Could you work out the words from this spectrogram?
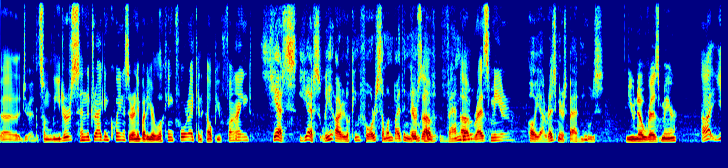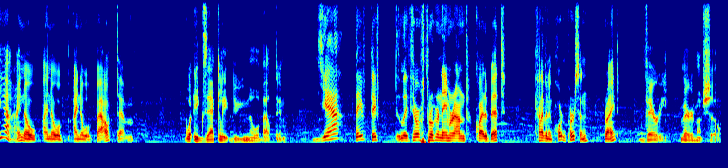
uh, some leaders in the Dragon Queen. Is there anybody you're looking for? I can help you find. Yes, yes, we are looking for someone by the name There's a- of Uh, Vandal. Rezmir. oh yeah, Rezmir's bad news. You know Rezmir? Uh, yeah, I know, I know, I know about them. What exactly do you know about them? Yeah, they've they've they throw throw her name around quite a bit. Kind of an important person, right? Very, very much so.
